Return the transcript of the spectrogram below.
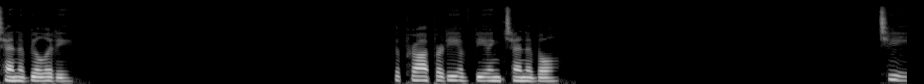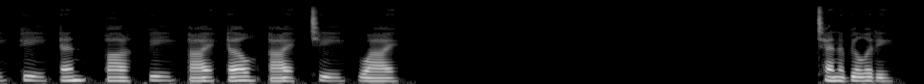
Tenability. The property of being tenable. T E N A B I L I T Y. Tenability.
